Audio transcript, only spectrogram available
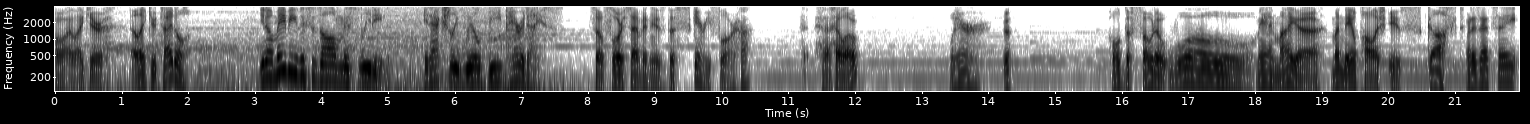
Oh, I like your I like your title. You know, maybe this is all misleading. It actually will be paradise. So floor 7 is the scary floor, huh? H- hello? Where? Hold the photo. Whoa. Man, my uh my nail polish is scuffed. What does that say?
